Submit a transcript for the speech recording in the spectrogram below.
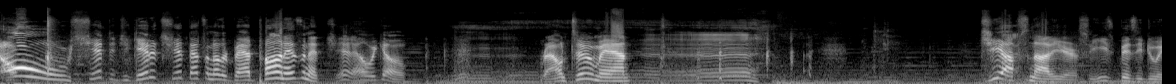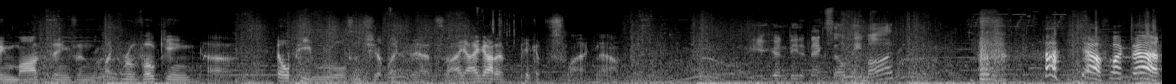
Oh, shit, did you get it? Shit, that's another bad pun, isn't it? Shit, hell we go. Round two, man. Geop's not here, so he's busy doing mod things and like revoking uh, LP rules and shit like that. So I, I gotta pick up the slack now. you're gonna be the next LP mod? Yeah, fuck that.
